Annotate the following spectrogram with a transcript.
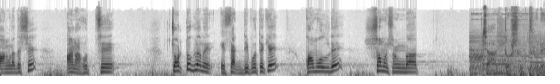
বাংলাদেশে আনা হচ্ছে। চট্টগ্রামের এসাক ডিপো থেকে কমল দে, সময় সংবাদ। চার দশক ধরে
